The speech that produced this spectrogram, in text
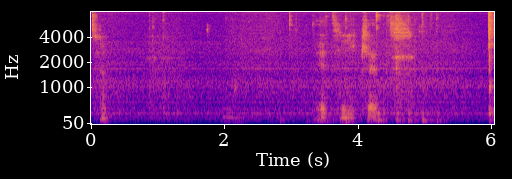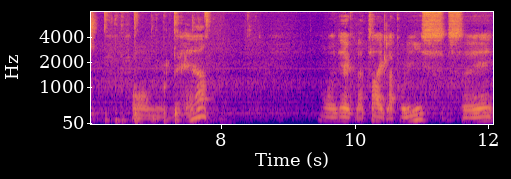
Tiens. Étiquette formulaire. On va dire que la taille de la police, c'est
